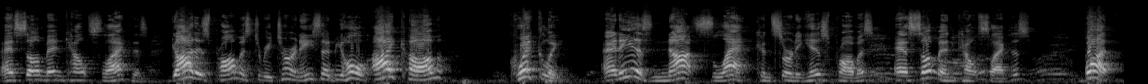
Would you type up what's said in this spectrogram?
as some men count slackness. God has promised to return. He said, Behold, I come quickly. And he is not slack concerning his promise, as some men count slackness. But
